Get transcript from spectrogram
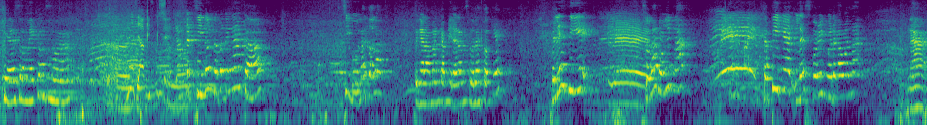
Okay, Assalamualaikum semua. Nanti habis kita. Sinun dapat dengar ke? Sibuk lah tak lah. Pengalaman kami dalam sekolah tu, okay? Boleh sih? Yeah. Sekolah boring lah. Tapi ingat, less boring pada kawan lah. Nah.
